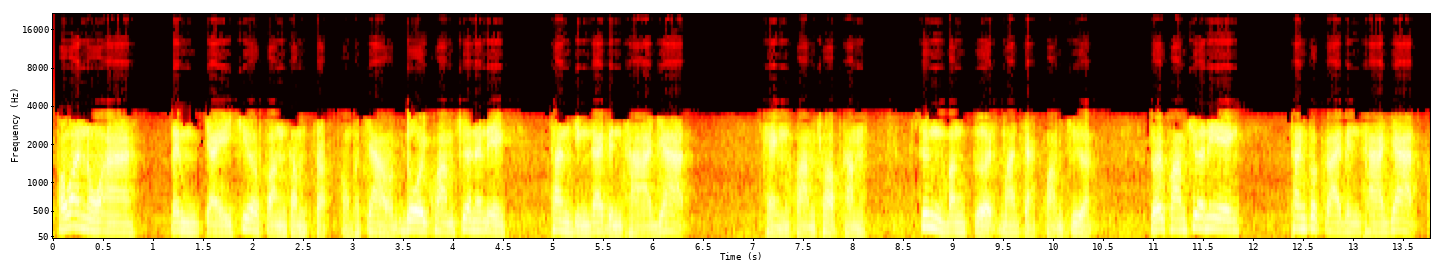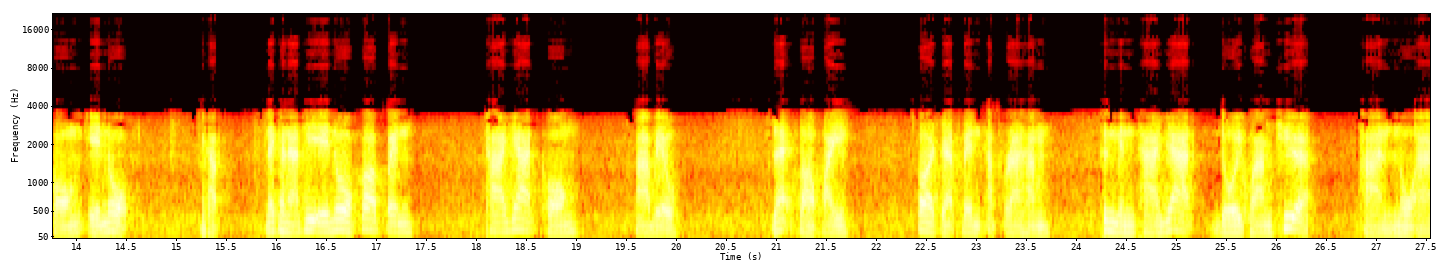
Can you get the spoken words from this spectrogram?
เพราะว่าโนอาเต็มใจเชื่อฟังคำตรัสของพระเจ้า โดยความเชื่อนั่นเอง ท่านจึงได้เป็นทายาทแห่งความชอบธรรมซึ่งบังเกิดมาจากความเชื่อ โดยความเชื่อนี้เอง ท่านก็กลายเป็นทายาทของเอโนกนะครับ ในขณะที่เอโนก็เป็นทายาทของ อาเบล และต่อไปก็จะเป็นอับราฮัม ซึ่งเป็นทายาทโดยความเชื่อผ่านโนอา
